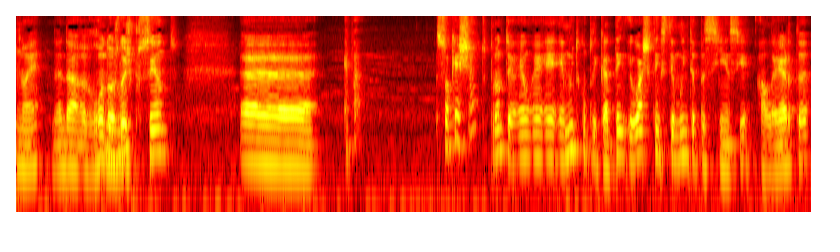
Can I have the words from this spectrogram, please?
não é? Anda, ronda aos uhum. 2%. Uh, epá, só que é chato, pronto, é, é, é muito complicado. Tem, eu acho que tem que se ter muita paciência, alerta,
